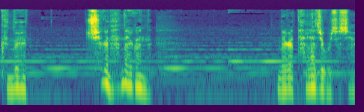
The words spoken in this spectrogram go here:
근데 최근 한 달간 내가 달라지고 있었어요.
